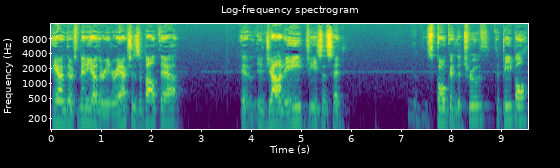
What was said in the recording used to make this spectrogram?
And there's many other interactions about that. In John 8, Jesus had spoken the truth to people,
